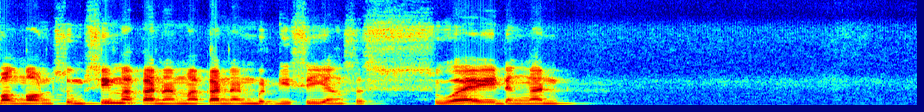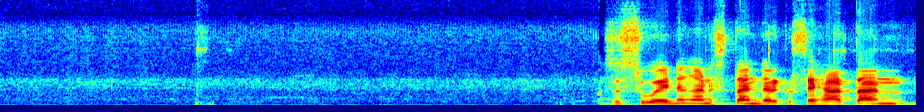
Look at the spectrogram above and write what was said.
mengkonsumsi makanan-makanan bergizi yang sesuai dengan sesuai dengan standar kesehatan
